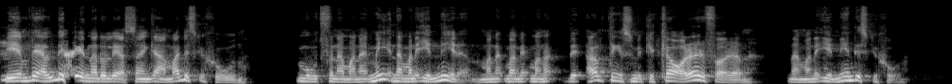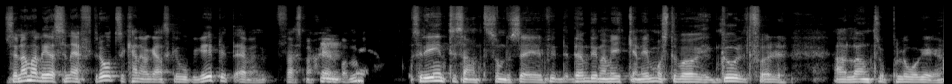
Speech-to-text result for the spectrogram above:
Det är en väldig skillnad att läsa en gammal diskussion mot för när man är, med, när man är inne i den. Man, man, man, det, allting är så mycket klarare för en när man är inne i en diskussion. Sen när man läser den efteråt så kan det vara ganska obegripligt även fast man själv mm. var med. Så det är intressant som du säger, den dynamiken, det måste vara guld för alla antropologer.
